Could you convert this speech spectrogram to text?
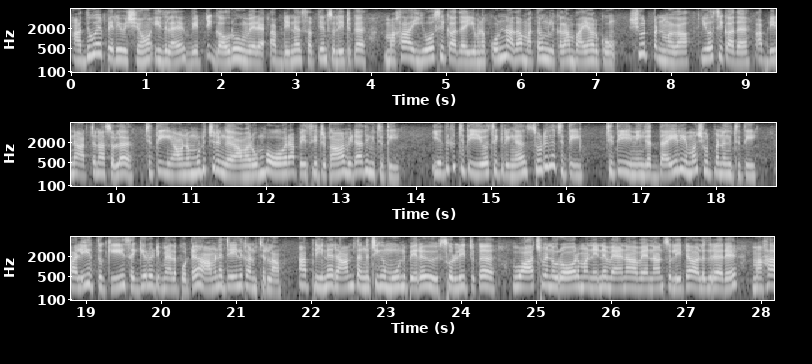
அதுவே பெரிய விஷயம். இதில் வெட்டி கௌரவம் வேற அப்படின்னு சத்யன் சொல்லிட்டு இருக்க மகா யோசிக்காத. இவனை கொன்னாதான் மற்றவங்களுக்கெல்லாம் பயம் இருக்கும். ஷூட் பண்ண மகா யோசிக்காத அப்படின்னு அர்ச்சனா சொல்ல. சித்தி அவனை முடிச்சிருங்க. அவன் ரொம்ப ஓவராக பேசிட்டு இருக்கான். விடாதீங்க சித்தி. எதுக்கு சித்தி யோசிக்கிறீங்க? சுடுங்க சித்தி. சித்தி நீங்கள் தைரியமாக ஷூட் பண்ணுங்க சித்தி. பழியை தூக்கி செக்யூரிட்டி மேலே போட்டு அவனை ஜெயிலுக்கு அனுப்பிச்சிடலாம். அப்படின்னு ராம் தங்கச்சிங்க மூணு பேர் சொல்லிட்டு இருக்க வாட்ச்மேன் ஒரு ஓரமாக நின்று வேணாம் வேணான்னு சொல்லிட்டு அழுகுறாரு. மகா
